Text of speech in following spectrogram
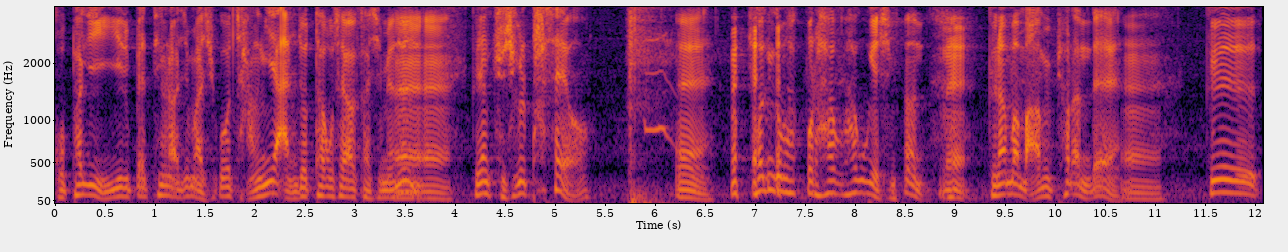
곱하기 2일 배팅을 하지 마시고 장이 안 좋다고 생각하시면은 네, 네. 그냥 주식을 파세요. 예. 현금 확보를 하고 하고 계시면 네. 그나마 마음이 편한데 네. 그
